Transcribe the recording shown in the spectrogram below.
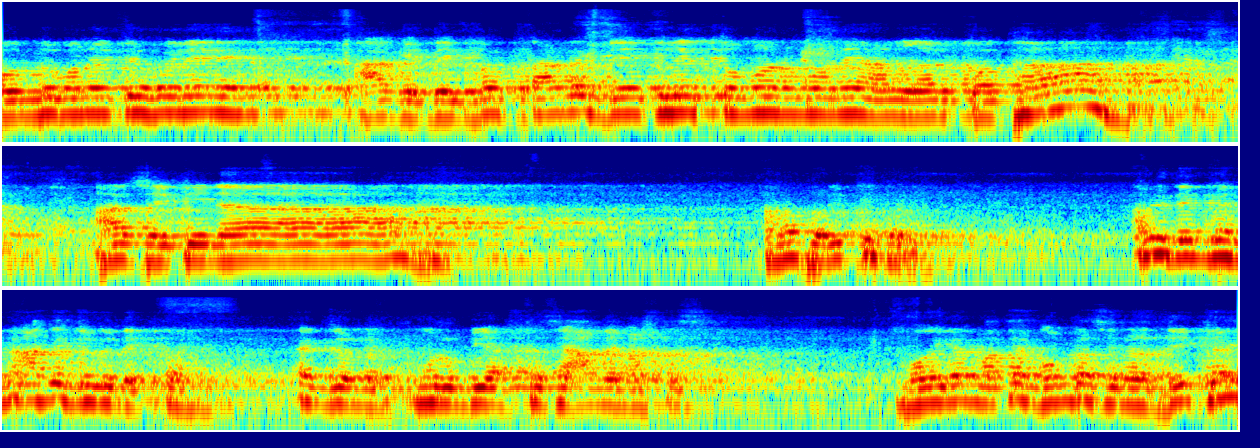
বন্ধু বানাইতে হইলে আগে দেখবা তাদের দেখলে তোমার মনে আল্লাহর কথা আছে কিনা? আমরা পরীক্ষা করি। আপনি দেখবেন, আগের যুগে দেখতাম, একজন মুরব্বী আসতেছে, আলেম আসতেছে। মহিলার মাথায় ঘোমটা ছিল না, দেখাই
